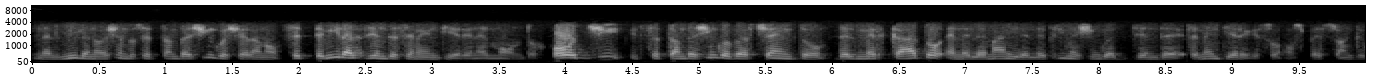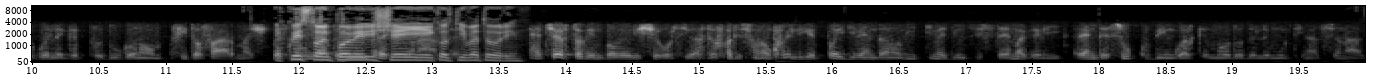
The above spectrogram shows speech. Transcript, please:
Nel 1975 c'erano 7.000 aziende sementiere nel mondo. Oggi il 75% del mercato è nelle mani delle prime 5 aziende sementiere che sono spesso anche quelle che producono fitofarmaci. E questo impoverisce i coltivatori? È certo che impoverisce i coltivatori, sono quelli che poi diventano vittime di un sistema che li rende succubi in qualche modo delle multinazionali.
